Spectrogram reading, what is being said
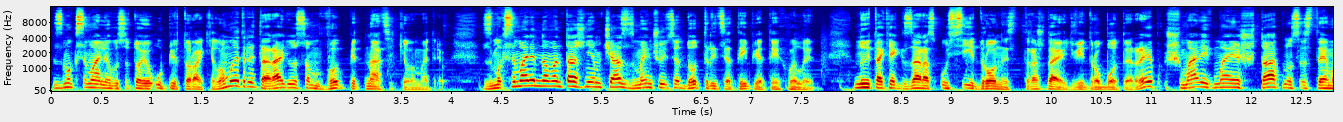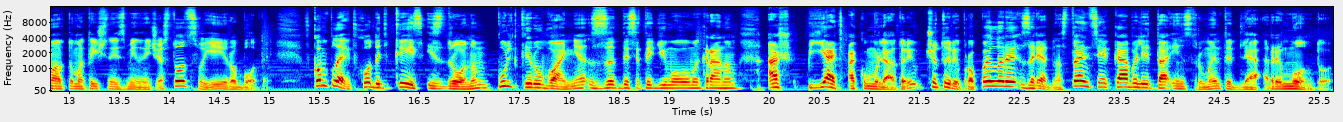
з максимальною висотою у 1,5 км та радіусом в 15 км. З максимальним навантаженням час зменшується до 35 хвилин. Ну і так як зараз усі дрони страждають від роботи РЕП, Шмавік має штатну систему автоматичної зміни частот своєї роботи. В комплект входить кейс із дроном, пульт керування з 10-дюймовим екраном, аж 5 акумуляторів, 4 пропелери, зарядна станція, кабелі та інструменти для ремонту.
